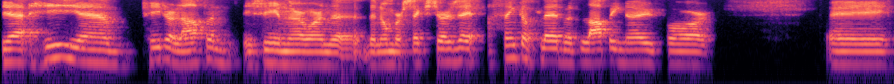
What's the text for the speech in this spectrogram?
Yeah, he um, Peter Lappin. You see him there wearing the, the number six jersey. I think I've played with Lappy now for uh,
